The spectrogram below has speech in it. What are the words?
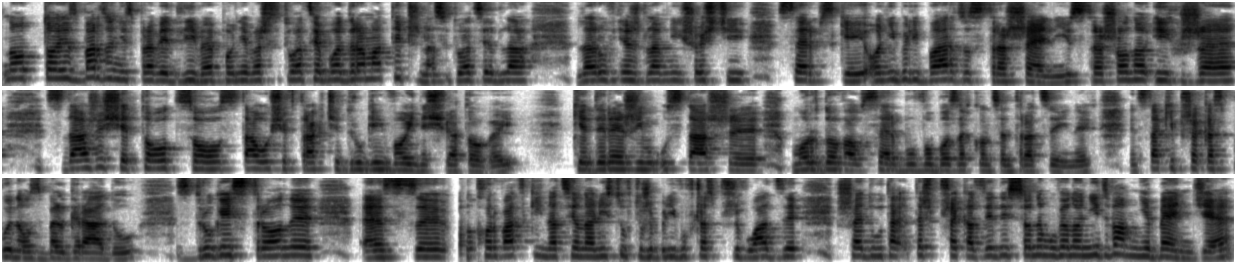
no, to jest bardzo niesprawiedliwe, ponieważ sytuacja była dramatyczna, sytuacja dla, dla również dla mniejszości serbskiej. Oni byli bardzo straszeni, straszono ich, że zdarzy się to, co stało się w trakcie II wojny światowej kiedy reżim Ustaszy mordował Serbów w obozach koncentracyjnych. Więc taki przekaz płynął z Belgradu. Z drugiej strony e, z chorwackich nacjonalistów, którzy byli wówczas przy władzy, szedł ta, też przekaz. Z jednej strony mówiono, nic wam nie będzie,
